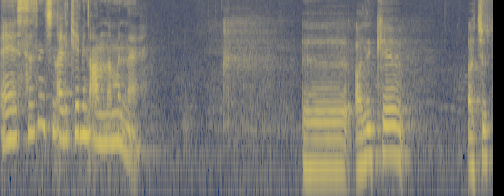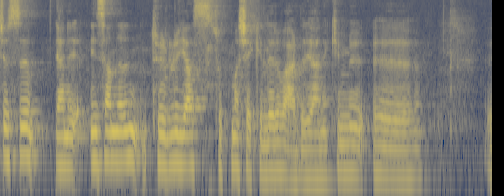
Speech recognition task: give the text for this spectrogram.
E, sizin için Ali Kev'in anlamı ne? Ee, Ali Kev açıkçası yani insanların türlü yaz tutma şekilleri vardır. Yani kimi e, e,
